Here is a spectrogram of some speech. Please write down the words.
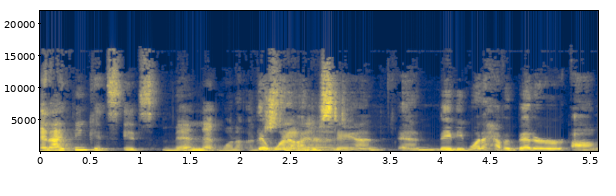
And I think it's it's men that want to understand. That want to understand and maybe want to have a better um,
